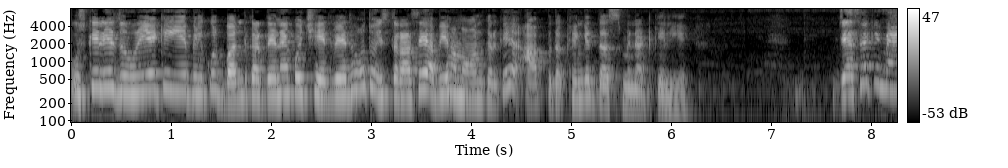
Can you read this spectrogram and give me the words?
उसके लिए ज़रूरी है कि ये बिल्कुल बंद कर देना है, कोई छेद वेद हो तो इस तरह से अभी हम ऑन करके आप रखेंगे दस मिनट के लिए। जैसा कि मैं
